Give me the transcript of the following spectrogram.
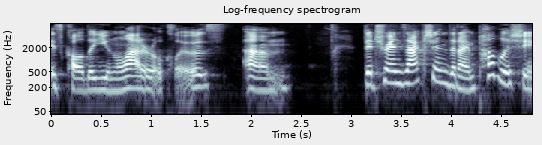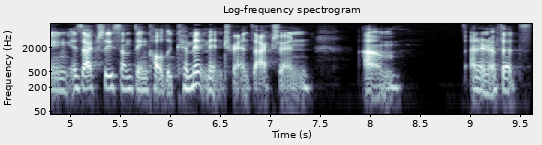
is called a unilateral close. Um the transaction that i'm publishing is actually something called a commitment transaction. Um I don't know if that's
